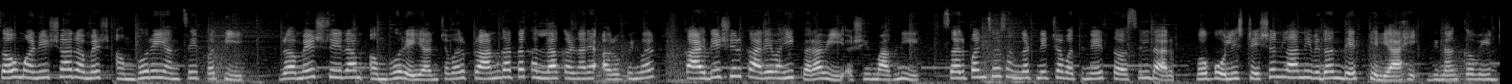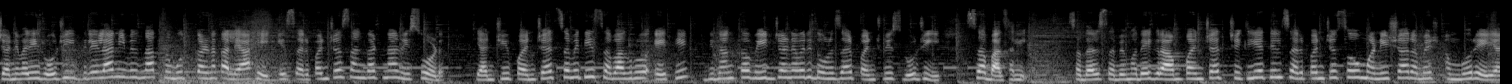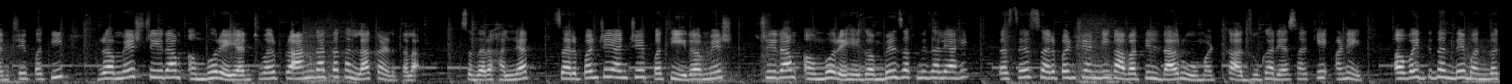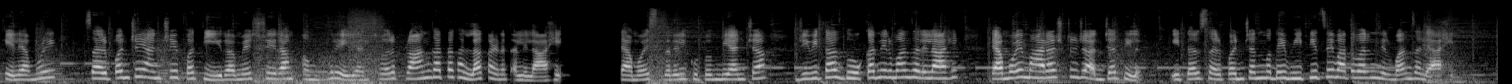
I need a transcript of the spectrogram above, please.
सौ मनीषा रमेश अंभोरे यांचे पती रमेश श्रीराम अंभोरे यांच्यावर प्राणघातक हल्ला करणाऱ्या आरोपींवर कायदेशीर कार्यवाही करावी अशी मागणी सरपंच संघटनेच्या वतीने तहसीलदार व पोलीस स्टेशनला निवेदन देत केले आहे. दिनांक वीस जानेवारी रोजी दिलेल्या निवेदनात नमूद करण्यात आले आहे की सरपंच संघटना रिसोड यांची पंचायत समिती सभागृह येथे दिनांक वीस जानेवारी दोन हजार पंचवीस रोजी सभा झाली. सदर सभेमध्ये ग्रामपंचायत चिखली येथील सरपंच सौ मनीषा रमेश अंभोरे यांचे पती रमेश श्रीराम अंभोरे यांच्यावर प्राणघातक हल्ला करण्यात आला. सदर हल्ल्यात सरपंच यांचे पती रमेश श्रीराम अंबोरे हे गंभीर जखमी झाले आहे. तसेच सरपंच यांनी गावातील दारू मटका जुगार यासारखे अनेक अवैध धंदे बंद केल्यामुळे सरपंच यांचे पती रमेश श्रीराम अंभोरे यांच्यावर प्राणघातक हल्ला करण्यात आलेला आहे. त्यामुळे सदरील कुटुंबियांच्या जीवितास धोका निर्माण झालेला आहे. त्यामुळे महाराष्ट्र राज्यातील इतर सरपंचांमध्ये भीतीचे वातावरण निर्माण झाले आहे.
